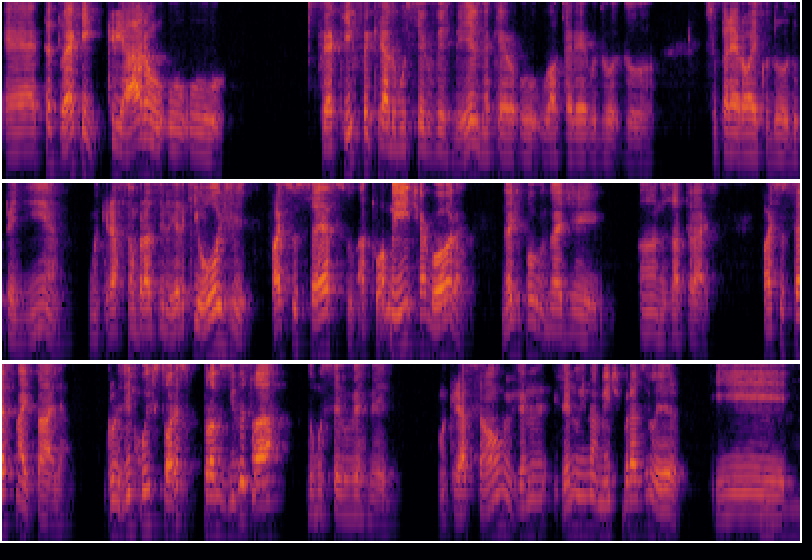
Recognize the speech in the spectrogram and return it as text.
É, tanto é que criaram o, o foi aqui que foi criado o Morcego Vermelho, né, que é o, o alter ego do, do super-heróico do, do, Peninha, uma criação brasileira que hoje faz sucesso, atualmente, agora, não é de, não é de anos atrás. Faz sucesso na Itália, inclusive com histórias produzidas lá, do Morcego Vermelho. Uma criação genu, genuinamente brasileira. E uhum.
